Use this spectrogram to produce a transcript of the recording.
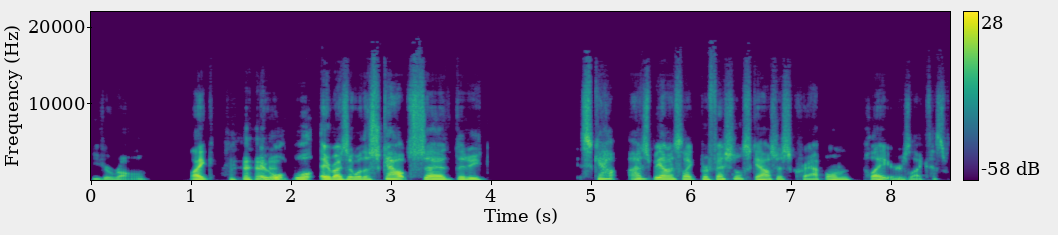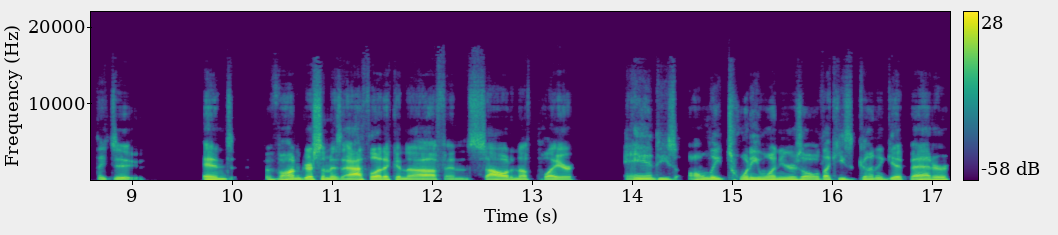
you're wrong. Like, eh, well, well, everybody's like, well, the scout said that he scout. I just be honest, like, professional scouts just crap on players. Like, that's what they do. And Vaughn Grissom is athletic enough and solid enough player, and he's only 21 years old. Like, he's gonna get better.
